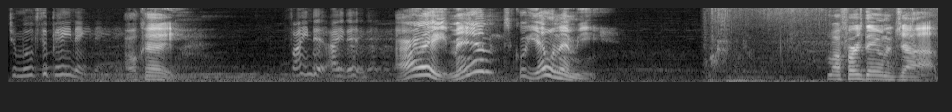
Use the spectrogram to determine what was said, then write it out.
To move the painting. Okay. Find it, I did. All right, man. Quit yelling at me. My first day on the job.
